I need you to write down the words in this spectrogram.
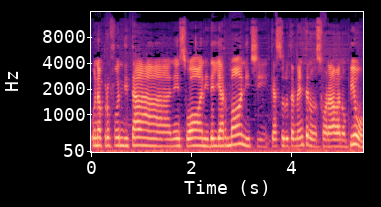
una profondità nei suoni degli armonici che assolutamente non suonavano più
